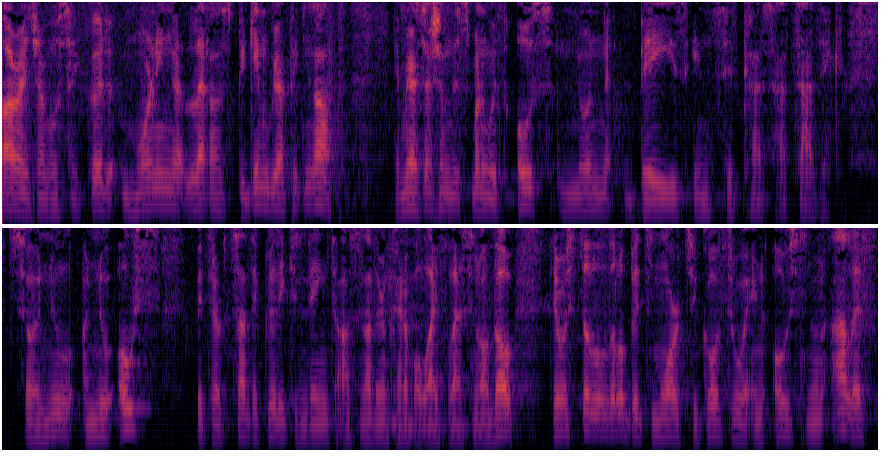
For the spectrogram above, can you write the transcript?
All right, say good morning. Let us begin. We are picking up Emir Hashem this morning with Os Nun Beis in Tzidkas Hatzadik. So a new, a new Os with Reb Tzadok really conveying to us another incredible life lesson. Although there was still a little bit more to go through in Os Nun Aleph,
